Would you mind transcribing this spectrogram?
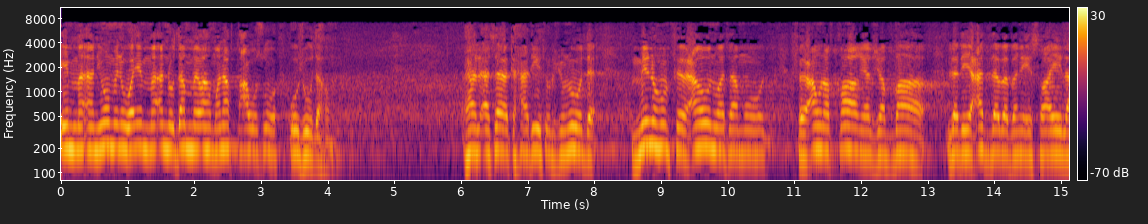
إما أن يؤمنوا وإما أن ندمرهم ونقطع وجودهم. هل أتاك حديث الجنود؟ منهم فرعون وثمود. فرعون الطاغية الجبار الذي عذب بني إسرائيل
